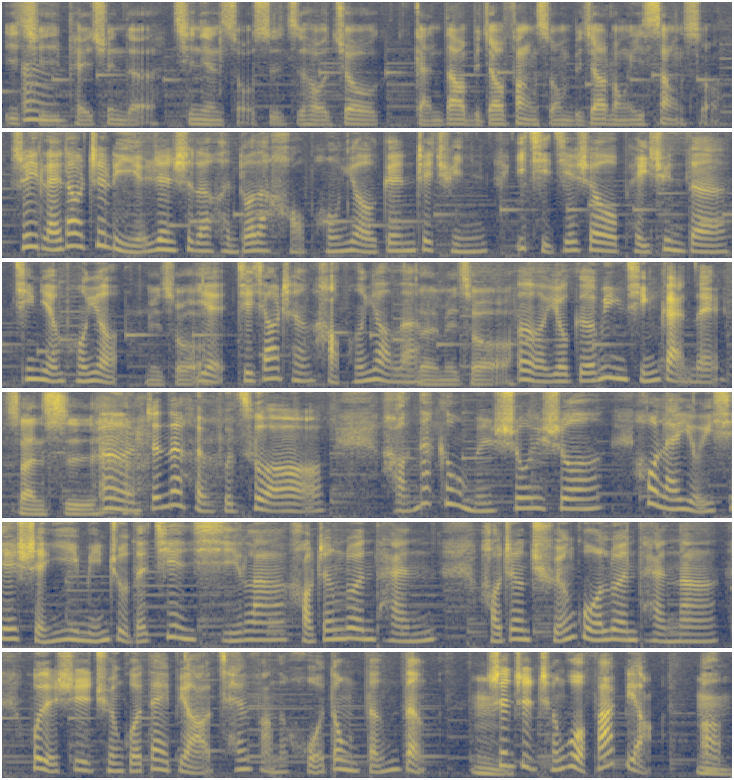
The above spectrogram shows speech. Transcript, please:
一起嗯培训的青年手势之后，就感到比较放松，比较容易上手。所以来到这里也认识了很多的好朋友，跟这群一起接受培训的青年朋友没错，也结交成好朋友了。对，没错，嗯，有革命情感呢。算是。嗯，真的很不错哦。好，那跟我们说一说，后来有一些审议民主的见习啦，好政论坛、好政全国论坛呐、或者是全国代表参访的活动等等，嗯甚至成果发表啊、嗯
